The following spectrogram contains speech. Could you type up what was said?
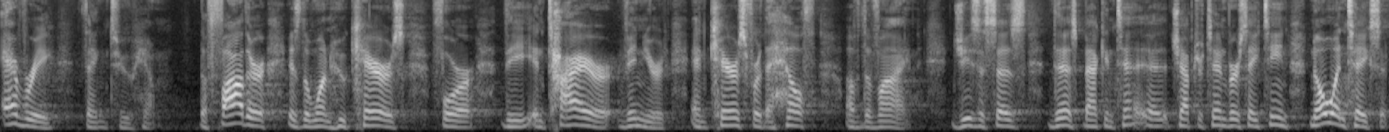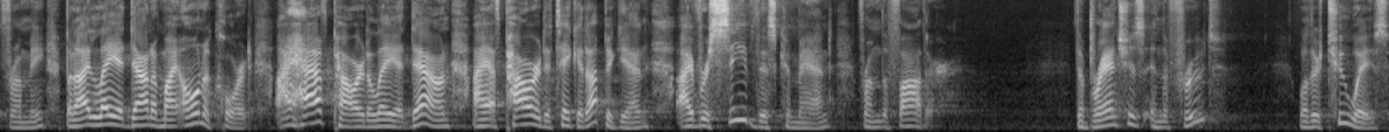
everything to him. The Father is the one who cares for the entire vineyard and cares for the health of the vine. Jesus says this back in 10, uh, chapter 10, verse 18 No one takes it from me, but I lay it down of my own accord. I have power to lay it down, I have power to take it up again. I've received this command from the Father. The branches and the fruit, well, there are two ways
